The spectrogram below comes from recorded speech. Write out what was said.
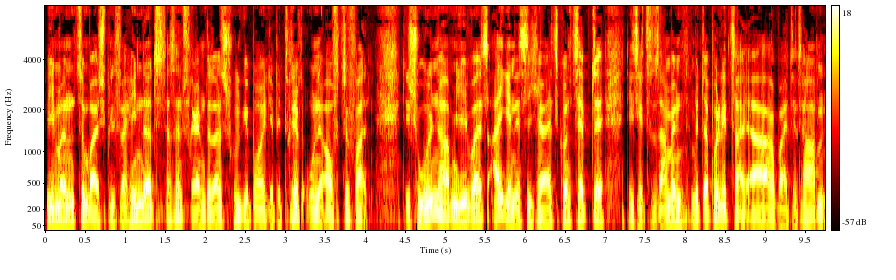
wie man zum Beispiel verhindert, dass ein Fremder das Schulgebäude betritt, ohne aufzufallen. Die Schulen haben jeweils eigene Sicherheitskonzepte, die sie zusammen mit der Polizei erarbeitet haben.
